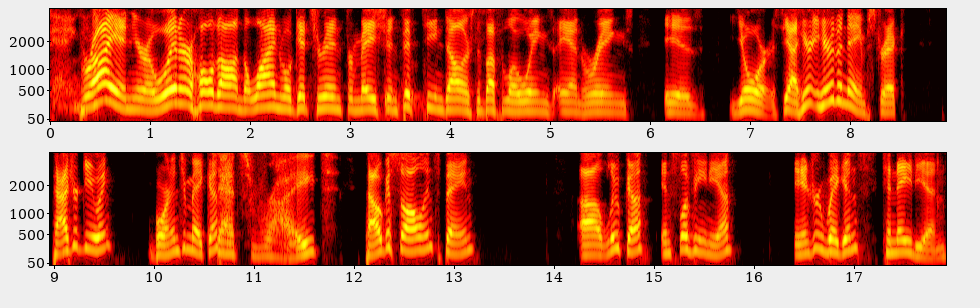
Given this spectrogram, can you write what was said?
Dang. Brian, you're a winner. Hold on. The line will get your information. $15 to Buffalo Wings and Rings is yours. Yeah, here, here are the names, Strick. Patrick Ewing, born in Jamaica. That's right. Pau Gasol in Spain. Uh, Luka in Slovenia. Andrew Wiggins, Canadian.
